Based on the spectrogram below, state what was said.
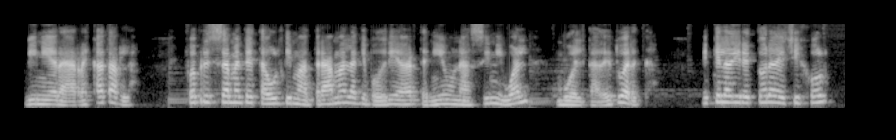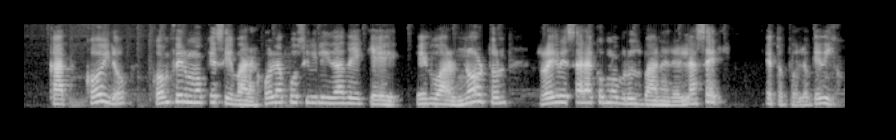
viniera a rescatarla. Fue precisamente esta última trama la que podría haber tenido una sin igual vuelta de tuerca. Es que la directora de She-Hulk, Kat Coiro, confirmó que se barajó la posibilidad de que Edward Norton regresara como Bruce Banner en la serie. Esto fue lo que dijo.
